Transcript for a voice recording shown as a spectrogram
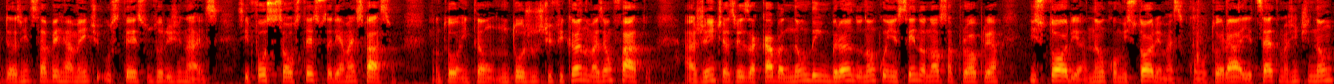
da gente saber realmente os textos originais. Se fosse só os textos, seria mais fácil. Não tô, então, não estou justificando, mas é um fato. A gente, às vezes, acaba não lembrando não conhecendo a nossa própria história, não como história, mas como Torá e etc. Mas a gente não,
